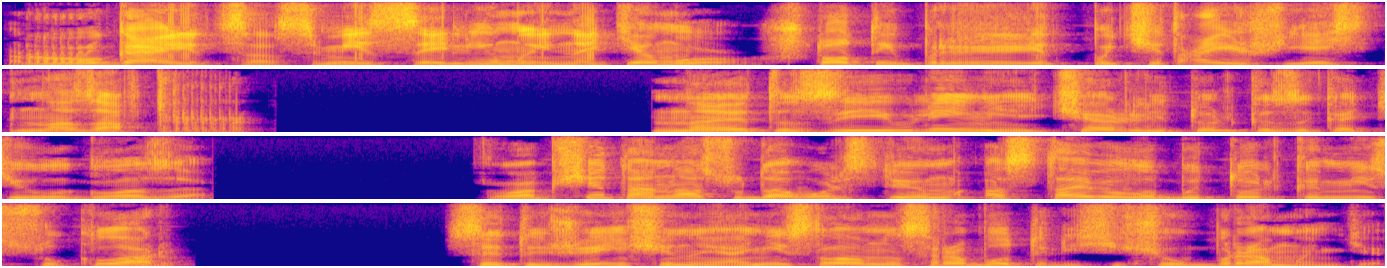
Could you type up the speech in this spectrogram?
«Ругается с мисс Лимой на тему, что ты предпочитаешь есть на завтрак. На это заявление Чарли только закатила глаза. Вообще-то она с удовольствием оставила бы только миссу Кларк. С этой женщиной они славно сработались еще в Брамонде.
